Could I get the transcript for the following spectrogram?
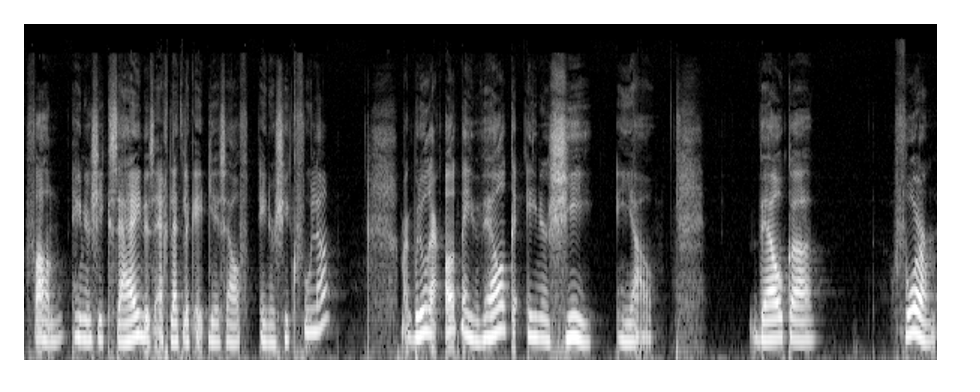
van energiek zijn. Dus echt letterlijk e- jezelf energiek voelen. Maar ik bedoel daar ook mee welke energie in jou. Welke vorm,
